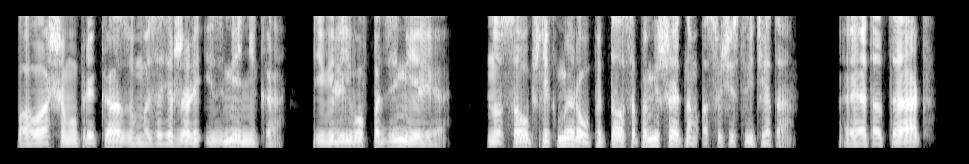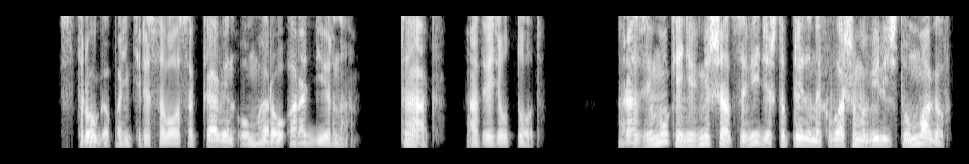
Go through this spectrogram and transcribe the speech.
По вашему приказу мы задержали изменника и вели его в подземелье, но сообщник Мэрроу пытался помешать нам осуществить это. Это так? Строго поинтересовался Кавин у Мэрроу Арадирна. Так, ответил тот. Разве мог я не вмешаться, видя, что преданных вашему величеству магов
